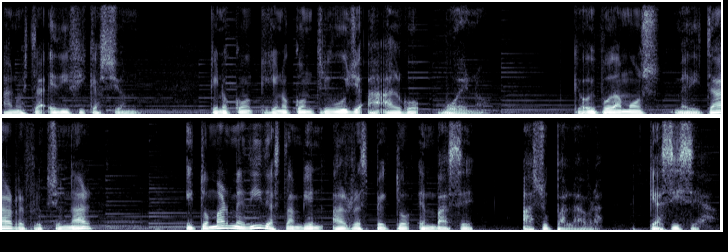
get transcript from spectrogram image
a nuestra edificación, que no, que no contribuye a algo bueno que hoy podamos meditar, reflexionar y tomar medidas también al respecto en base a su palabra. Que así sea.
